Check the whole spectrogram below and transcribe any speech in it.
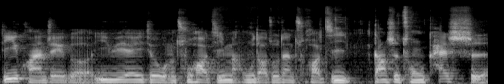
第一款这个 EVA 就是我们初号机嘛，舞蹈作战初号机，当时从开始。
